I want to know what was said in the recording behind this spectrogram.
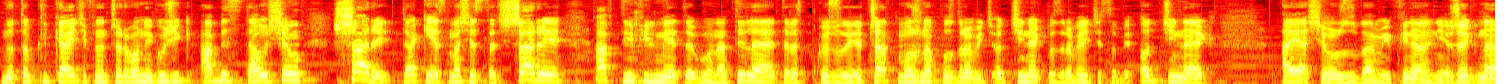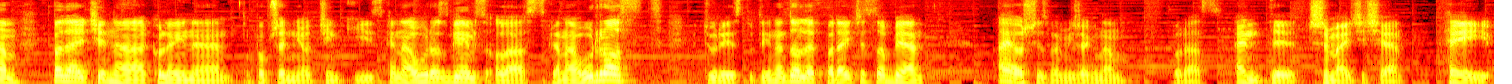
no to klikajcie w ten czerwony guzik, aby stał się szary. Tak jest, ma się stać szary, a w tym filmie to było na tyle. Teraz pokazuję czat, można pozdrowić odcinek, pozdrawiajcie sobie odcinek. A ja się już z wami finalnie żegnam. Wpadajcie na kolejne poprzednie odcinki z kanału Rost Games oraz z kanału Rost, który jest tutaj na dole. Wpadajcie sobie. A ja już się z wami żegnam po raz enty. Trzymajcie się. Hej!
